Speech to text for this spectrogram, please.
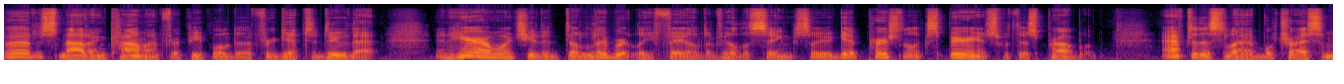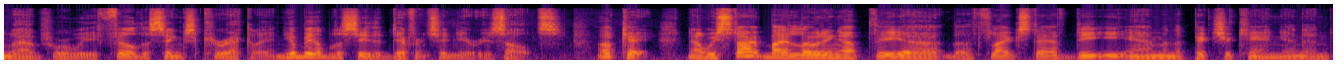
but it's not uncommon for people to forget to do that. And here I want you to deliberately fail to fill the sink so you get personal experience with this problem. After this lab, we'll try some labs where we fill the sinks correctly, and you'll be able to see the difference in your results. Okay, now we start by loading up the, uh, the Flagstaff DEM and the Picture Canyon, and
